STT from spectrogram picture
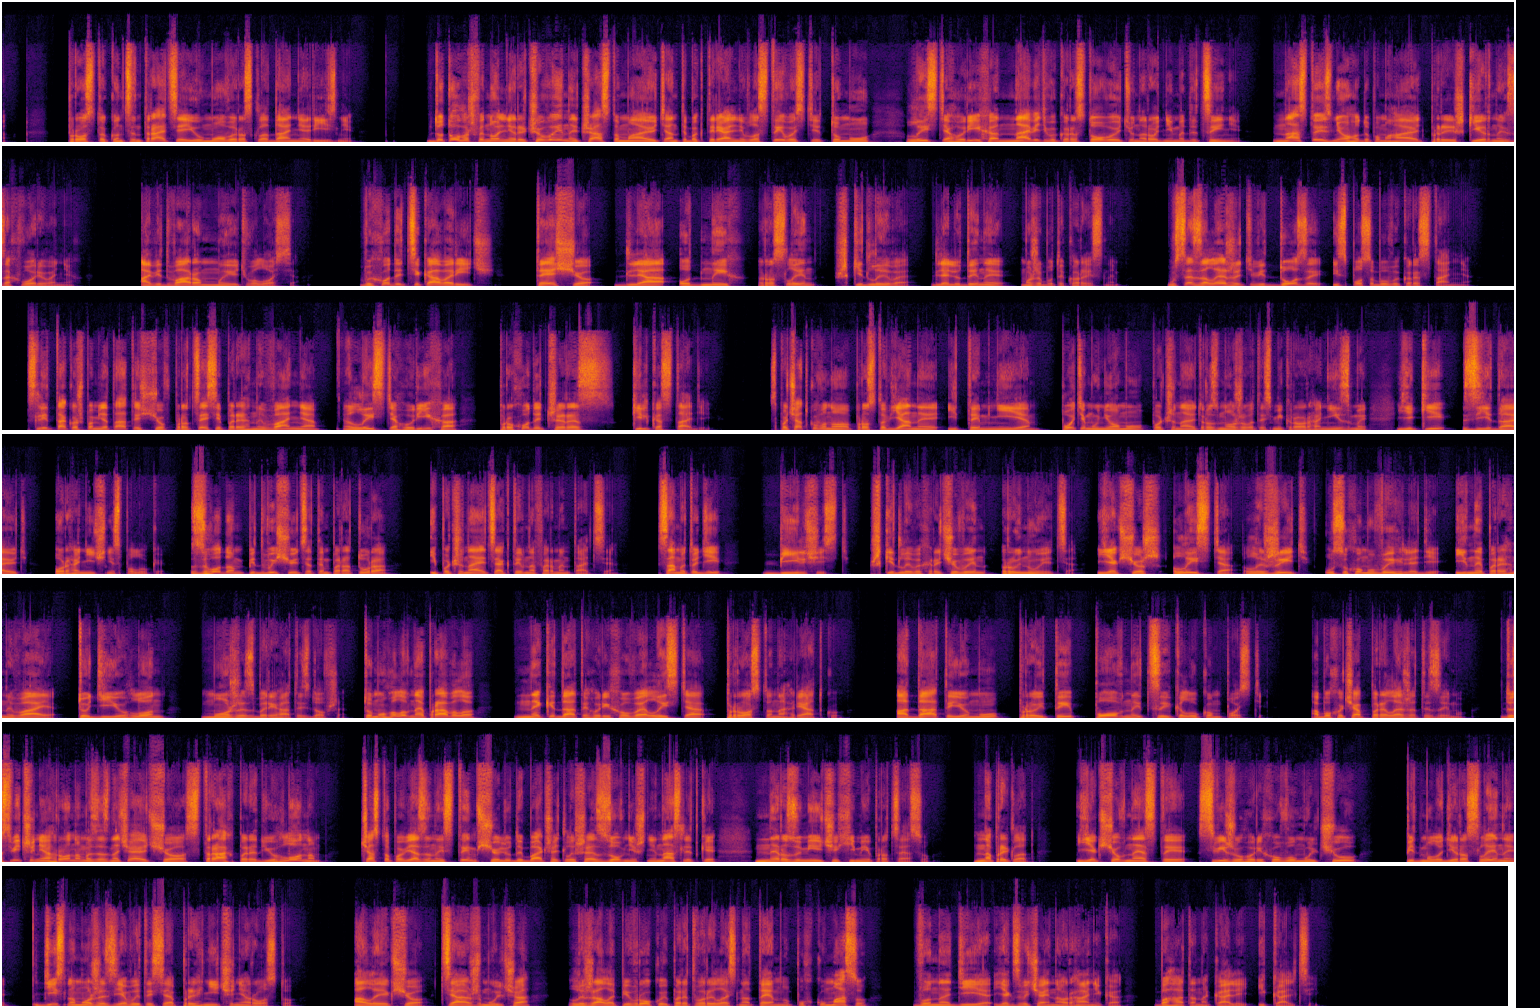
Просто концентрація і умови розкладання різні. До того ж, фенольні речовини часто мають антибактеріальні властивості, тому листя горіха навіть використовують у народній медицині. Настої з нього допомагають при шкірних захворюваннях, а відваром миють волосся. Виходить цікава річ те, що для одних рослин шкідливе, для людини може бути корисним. Усе залежить від дози і способу використання. Слід також пам'ятати, що в процесі перегнивання листя горіха проходить через кілька стадій. Спочатку воно просто в'яне і темніє, потім у ньому починають розмножуватись мікроорганізми, які з'їдають органічні сполуки. Згодом підвищується температура і починається активна ферментація. Саме тоді більшість шкідливих речовин руйнується. Якщо ж листя лежить у сухому вигляді і не перегниває, тоді юглон може зберігатись довше. Тому головне правило не кидати горіхове листя просто на грядку, а дати йому пройти повний цикл у компості або хоча б перележати зиму. Досвідчені агрономи зазначають, що страх перед юглоном часто пов'язаний з тим, що люди бачать лише зовнішні наслідки, не розуміючи хімії процесу. Наприклад, якщо внести свіжу горіхову мульчу під молоді рослини, дійсно може з'явитися пригнічення росту. Але якщо ця ж мульча лежала півроку і перетворилась на темну пухку масу, вона діє як звичайна органіка, багата на калій і кальцій.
